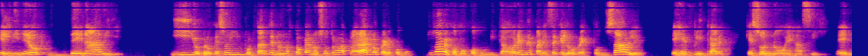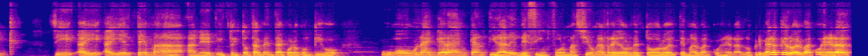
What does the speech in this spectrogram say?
el dinero de nadie. Y yo creo que eso es importante, no nos toca a nosotros aclararlo, pero como tú sabes, como comunicadores me parece que lo responsable es explicar que eso no es así. Eric. Sí, ahí, ahí el tema, Anet, y estoy totalmente de acuerdo contigo, hubo una gran cantidad de desinformación alrededor de todo lo del tema del Banco General. Lo primero es que lo del Banco General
